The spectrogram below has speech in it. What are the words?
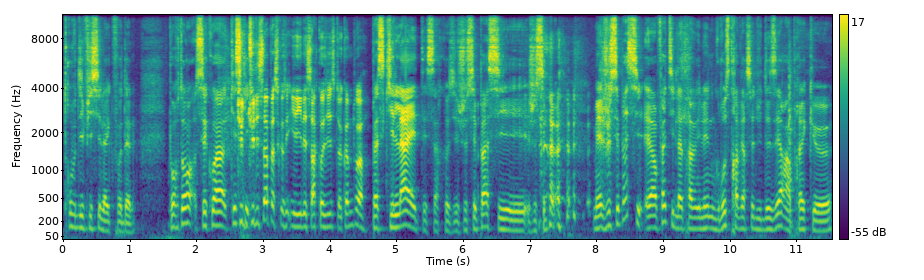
trouve difficile avec Faudel. Pourtant, c'est quoi Qu'est-ce Tu, qui- tu dis ça parce qu'il est sarkoziste comme toi Parce qu'il a été Sarkozy. Je sais pas si, je sais pas, mais je sais pas si. et En fait, il a, tra- il a une grosse traversée du désert après que,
